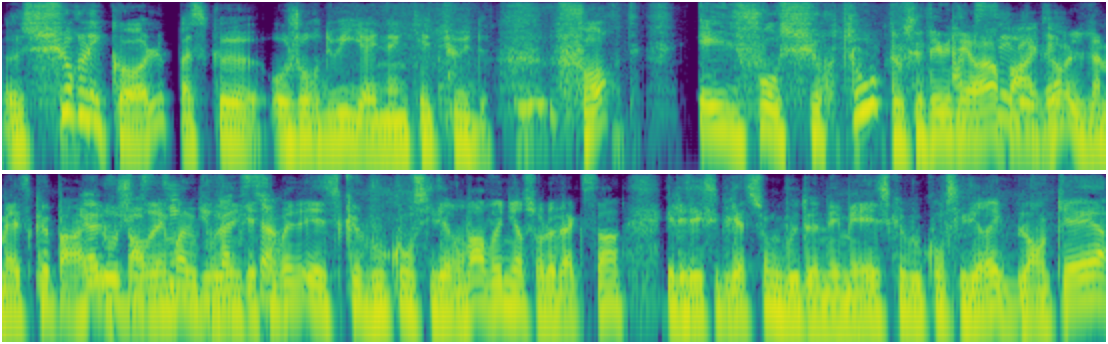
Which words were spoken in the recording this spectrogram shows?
euh, sur l'école parce que aujourd'hui il y a une inquiétude forte et il faut surtout Donc c'était une erreur, par exemple. Non, mais est-ce que par exemple, pardonnez-moi de vous poser une question. Est-ce que vous considérez, on va revenir sur le vaccin et les explications que vous donnez, mais est-ce que vous considérez que Blanquer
